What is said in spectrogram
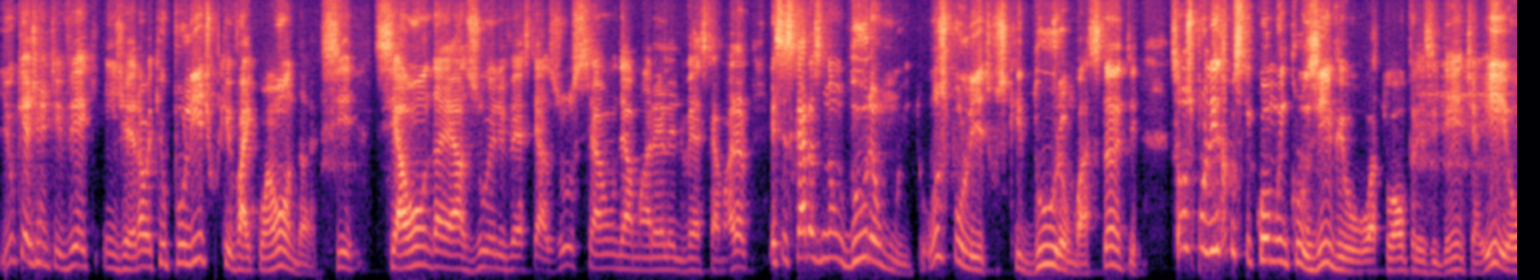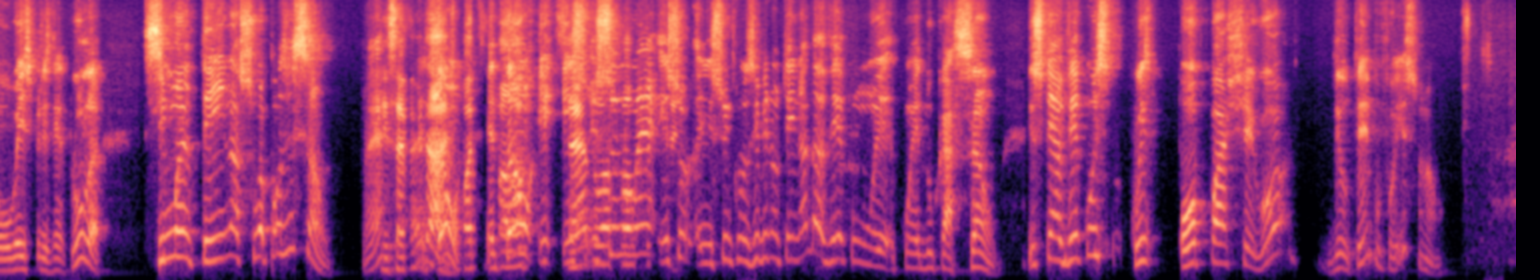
E o que a gente vê em geral é que o político que vai com a onda, se, se a onda é azul, ele veste azul, se a onda é amarela, ele veste amarelo. Esses caras não duram muito. Os políticos que duram bastante são os políticos que, como inclusive o atual presidente aí, ou o ex-presidente Lula, se mantém na sua posição. Né? Isso é verdade. Então, então isso, isso, não é, isso, isso, inclusive, não tem nada a ver com, com educação. Isso tem a ver com, com. Opa, chegou? Deu tempo? Foi isso não?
